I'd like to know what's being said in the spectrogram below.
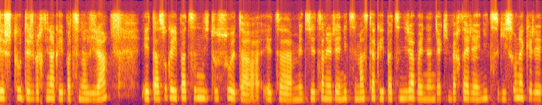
gestu desbertinak aipatzen aldira, eta azok aipatzen dituzu eta eta medietan ere hainitz emazteak aipatzen dira, baina jakin berta ere hainitz gizonek ere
